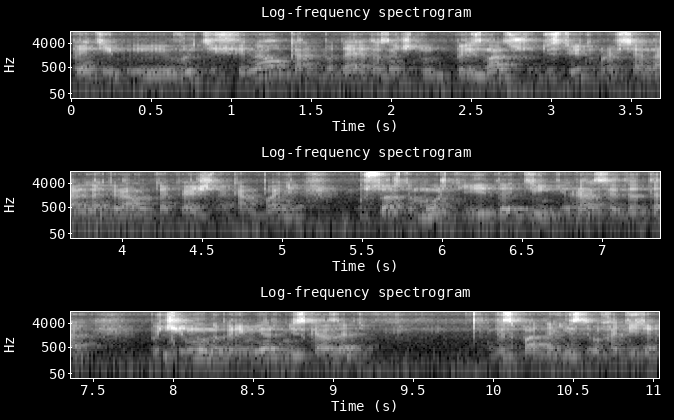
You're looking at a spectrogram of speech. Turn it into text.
Понимаете, и выйти в финал, как бы, да, это значит ну, признаться, что действительно профессиональная, грамотная, качественная компания, государство может ей дать деньги. Раз это так, почему, например, не сказать, Господа, если вы хотите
